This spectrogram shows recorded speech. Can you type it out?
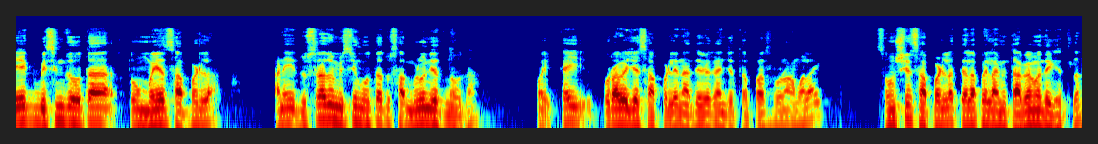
एक मिसिंग जो होता तो मयत सापडला आणि दुसरा जो मिसिंग होता तो सा- मिळून येत नव्हता. मग काही पुरावे जे सापडले नातेवाईकांचे तपास करून आम्हाला एक संशय सापडला. त्याला पहिला आम्ही ताब्यामध्ये घेतलं.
